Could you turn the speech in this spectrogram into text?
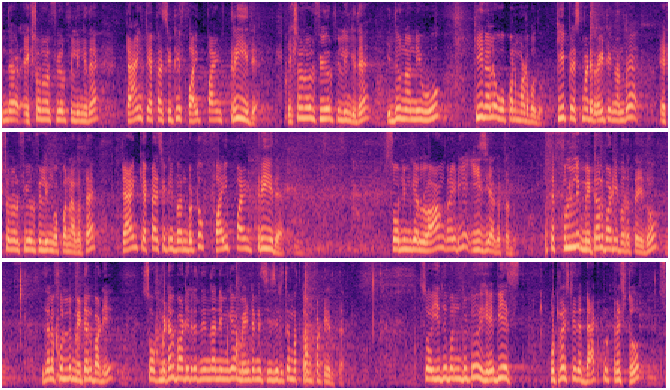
ಇಂದ ಎಕ್ಸ್ಟರ್ನಲ್ ಫ್ಯೂಲ್ ಫಿಲ್ಲಿಂಗ್ ಇದೆ. Tank capacity five point three ಇದೆ. ಎಕ್ಸ್ಟರ್ನಲ್ ಫ್ಯೂಯಲ್ ಫಿಲ್ಲಿಂಗ್ ಇದೆ. ಇದನ್ನು ನೀವು ಕೀನಲ್ಲೇ ಓಪನ್ ಮಾಡ್ಬೋದು. ಕೀ ಪ್ರೆಸ್ ಮಾಡಿ ರೈಟಿಂಗ್ ಅಂದರೆ ಎಕ್ಸ್ಟರ್ನಲ್ ಫ್ಯೂಯಲ್ ಫಿಲ್ಲಿಂಗ್ ಓಪನ್ ಆಗುತ್ತೆ. ಟ್ಯಾಂಕ್ ಕೆಪಾಸಿಟಿ ಬಂದುಬಿಟ್ಟು ಫೈವ್ ಪಾಯಿಂಟ್ ತ್ರೀ ಇದೆ. ಸೊ ನಿಮಗೆ ಲಾಂಗ್ ರೈಡ್ಗೆ ಈಸಿ ಆಗುತ್ತೆ ಅದು. ಮತ್ತು ಫುಲ್ಲಿ ಮೆಟಲ್ ಬಾಡಿ ಬರುತ್ತೆ ಇದು. ಇದೆಲ್ಲ full metal body so metal body ಇರೋದ್ರಿಂದ ನಿಮಗೆ ಮೇಂಟೆನೆನ್ಸ್ ಈಸಿ ಇರುತ್ತೆ ಮತ್ತು ಕಂಫರ್ಟ್ ಇರುತ್ತೆ. ಸೊ ಇದು ಬಂದುಬಿಟ್ಟು ಎ ಬಿ ಎಸ್ ಪುಟ್ರೆಸ್ಟ್ ಇದೆ ಬ್ಯಾಕ್ ಪುಟ್ರೆಸ್ಟು ಸೊ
